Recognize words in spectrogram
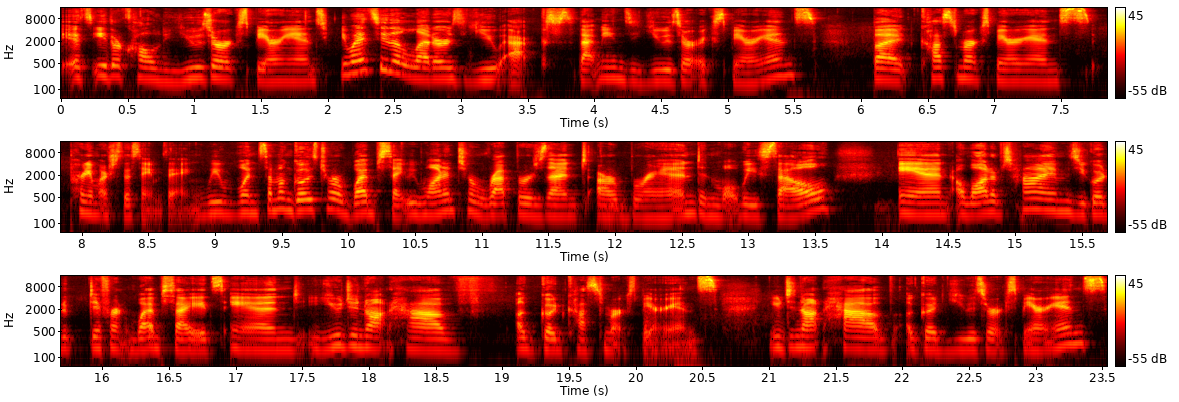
it's either called user experience. You might see the letters UX. That means user experience but customer experience pretty much the same thing. We when someone goes to our website, we want it to represent our brand and what we sell. And a lot of times you go to different websites and you do not have a good customer experience. You do not have a good user experience.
